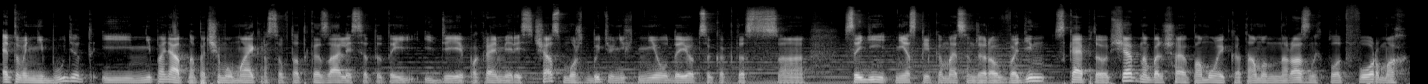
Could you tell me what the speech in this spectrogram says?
этого не будет, и непонятно, почему Microsoft отказались от этой идеи, по крайней мере сейчас. Может быть, у них не удается как-то с, соединить несколько мессенджеров в один. Skype это вообще одна большая помойка, там он на разных платформах,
